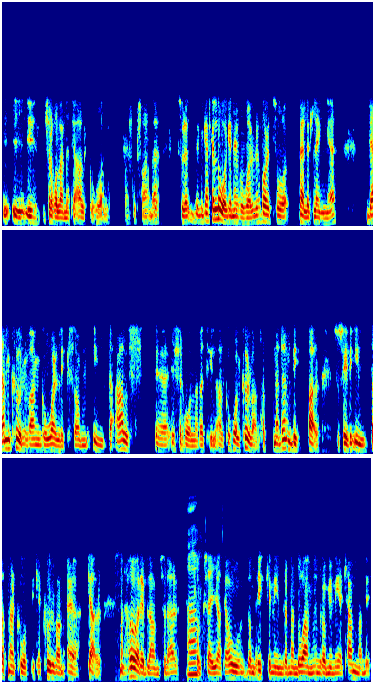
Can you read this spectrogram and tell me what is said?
i, i förhållande till alkohol eh, fortfarande. Så det, är ganska låga nivåer. Det har varit så väldigt länge. Den kurvan går liksom inte alls eh, i förhållande till alkoholkurvan. Så när den vippar så ser vi inte att narkotikakurvan ökar. Man hör ibland sådär ja. folk säga att ja, de dricker mindre men då använder de ju mer cannabis.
